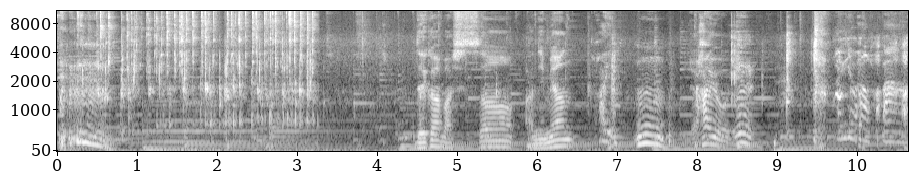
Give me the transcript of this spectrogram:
내가 맛있어 아니면 하유. 음 하요 1 빨리 와 오빠.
